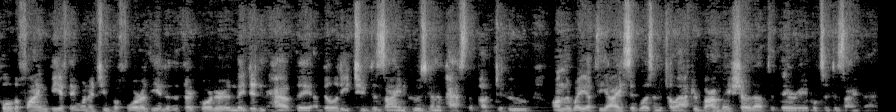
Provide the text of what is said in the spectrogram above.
pull the flying V if they wanted to before the end of the third quarter, and they didn't have the ability to design who's going to pass the puck to who on their way up the ice. It wasn't until after Bombay showed up that they were able to design that.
